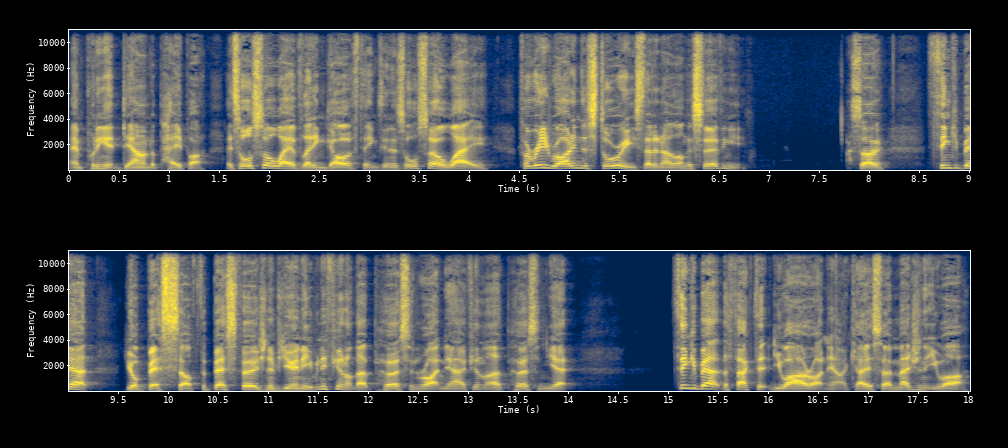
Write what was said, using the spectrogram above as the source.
and putting it down onto paper. It's also a way of letting go of things, and it's also a way for rewriting the stories that are no longer serving you. So think about your best self, the best version of you. And even if you're not that person right now, if you're not that person yet, think about the fact that you are right now, okay? So imagine that you are.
